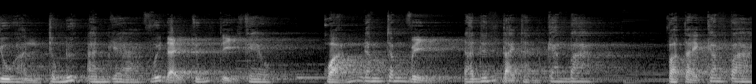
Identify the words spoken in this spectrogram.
du hành trong nước Anga với đại chúng tỳ kheo khoảng 500 vị đã đến tại thành Kampa. Và tại Kampa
